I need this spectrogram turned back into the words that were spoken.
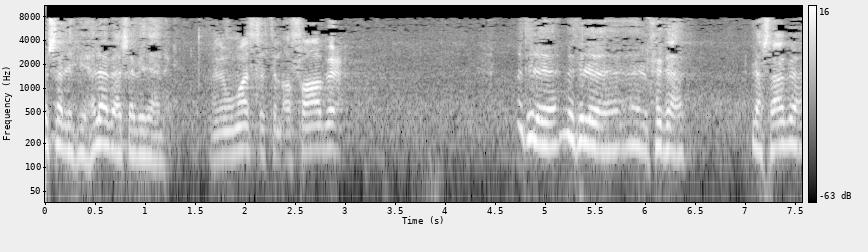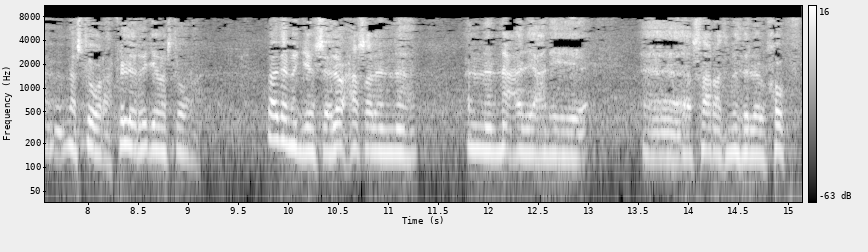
يصلي فيها لا بأس بذلك. يعني مماسة الأصابع؟ مثل مثل الخفاف الأصابع مستورة كل الرجل مستورة. هذا من جنسه لو حصل أن أن النعل يعني آه، صارت مثل الخف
